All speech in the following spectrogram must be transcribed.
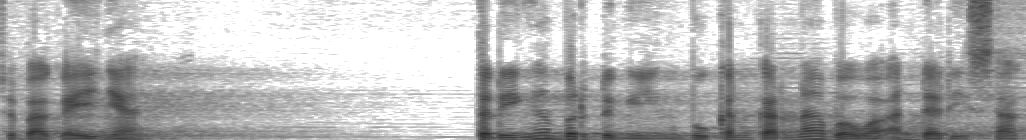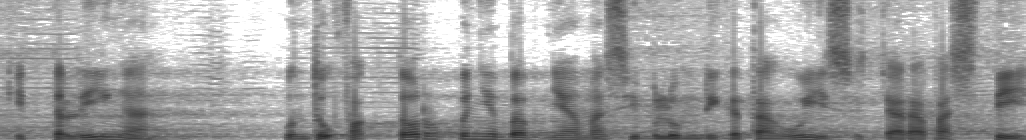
sebagainya. Telinga berdenging bukan karena bawaan dari sakit telinga. Untuk faktor penyebabnya masih belum diketahui secara pasti.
